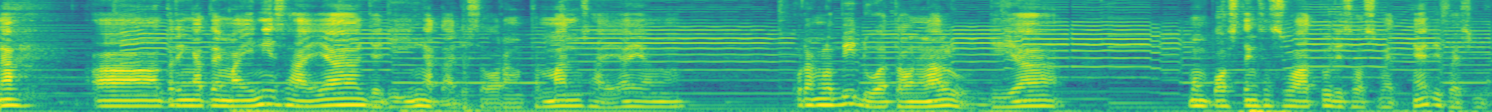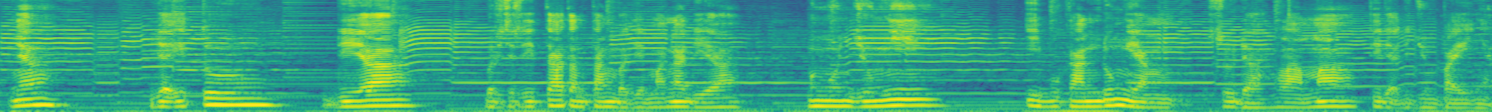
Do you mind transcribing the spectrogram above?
Nah, uh, teringat tema ini saya jadi ingat ada seorang teman saya yang kurang lebih dua tahun lalu dia memposting sesuatu di sosmednya di Facebooknya yaitu dia bercerita tentang bagaimana dia mengunjungi ibu kandung yang sudah lama tidak dijumpainya.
